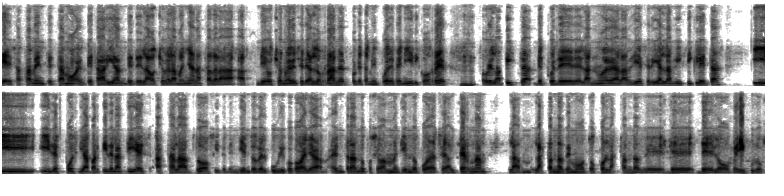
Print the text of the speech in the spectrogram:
Exactamente, estamos empezarían desde las 8 de la mañana hasta de, la, de 8 a 9 serían los runners, porque también puedes venir y correr sobre la pista. Después de, las 9 a las 10 serían las bicicletas y, después ya a partir de las 10 hasta las 2 y dependiendo del público que vaya entrando, pues se van metiendo, pues se alternan las tandas de motos con las tandas de, los vehículos.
